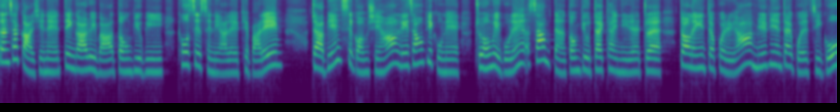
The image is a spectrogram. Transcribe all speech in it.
တန်ချက်ကာရင်နဲ့တင်ကားတွေပါအသုံးပြုပြီးထိုးစစ်ဆင်နေရလဲဖြစ်ပါတယ်။ ဒါပြင်စစ်ကော်မရှင်ဟာလေကြောင်းပစ်ကူနဲ့ဒရုန်းတွေကိုလည်းအစမတန်အသုံးပြုတိုက်ခိုက်နေတဲ့အတွက်တော်လိုင်းတပ်ဖွဲ့တွေဟာမြေပြင်တိုက်ပွဲကြီးကို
